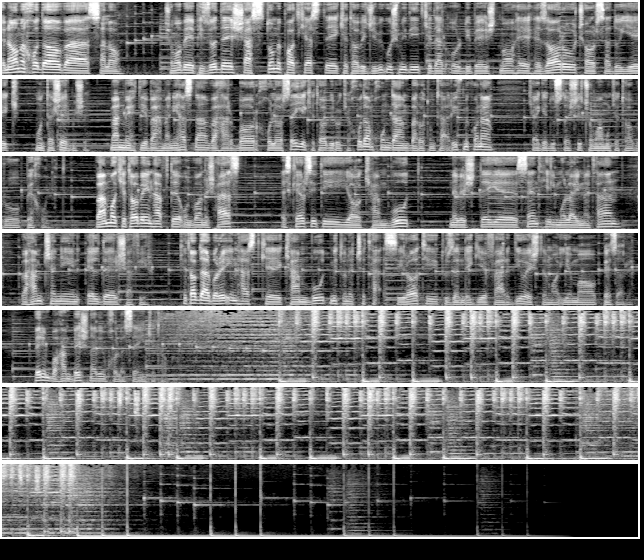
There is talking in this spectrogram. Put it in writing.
به نام خدا و سلام. شما به اپیزود شستم پادکست کتاب جیبی گوش می‌دید که در اردیبهشت ماه 1401 منتشر میشه. من مهدی بهمنی هستم و هر بار خلاصه یک کتابی رو که خودم خوندم براتون تعریف می‌کنم که اگه دوست داشتید شما همون کتاب رو بخونید. و اما کتاب این هفته عنوانش هست اسکرسیتی یا کمبود نوشته سنت هیل مولاینتن و همچنین الدر شفیر کتاب درباره این هست که کمبود می‌تونه چه تأثیراتی تو زندگی فردی و اجتماعی ما بذاره. بریم با هم بشنویم خلاصه این کتاب.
